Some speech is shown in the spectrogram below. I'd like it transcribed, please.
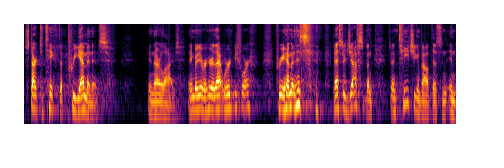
start to take the preeminence in our lives. Anybody ever hear that word before? Preeminence? Pastor Jeff's been, been teaching about this and, and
